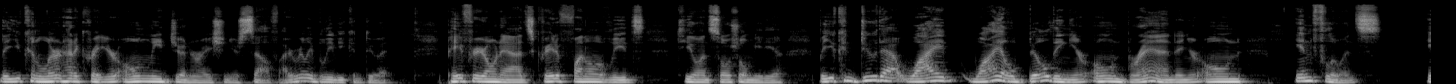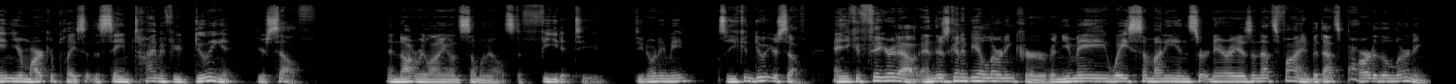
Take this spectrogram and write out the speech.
that you can learn how to create your own lead generation yourself. I really believe you can do it. Pay for your own ads, create a funnel of leads to you on social media. But you can do that while building your own brand and your own influence in your marketplace at the same time if you're doing it yourself and not relying on someone else to feed it to you. Do you know what I mean? So you can do it yourself and you can figure it out. And there's going to be a learning curve and you may waste some money in certain areas and that's fine, but that's part of the learning.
